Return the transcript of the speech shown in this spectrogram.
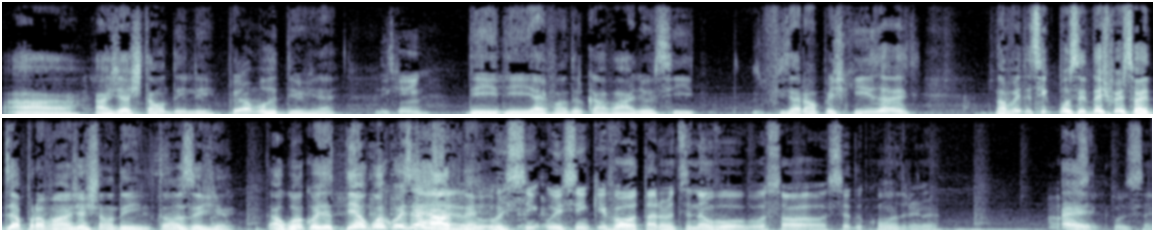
a, a gestão dele. Pelo amor de Deus, né? De quem? de, de Evandro Carvalho. Se fizeram uma pesquisa, 95% das pessoas desaprovam a gestão dele. Então, ou seja, alguma coisa, tem alguma coisa errada, É, né? Os cinco, os cinco que votaram disseram, não, vou, vou só ser do contra, né? É. 5%.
